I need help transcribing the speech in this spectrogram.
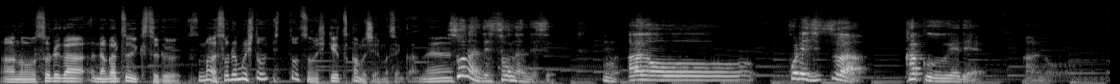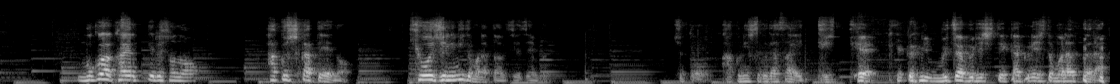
あのそれが長続きするまあそれも一一つの秘訣かもしれませんからねそうなんです、そうなんです。うん。あのーこれ実は書く上で、あの僕が通ってるその博士課程の教授に見てもらったんですよ、全部。ちょっと確認してくださいって言って、逆に無茶ぶりして確認してもらったら、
